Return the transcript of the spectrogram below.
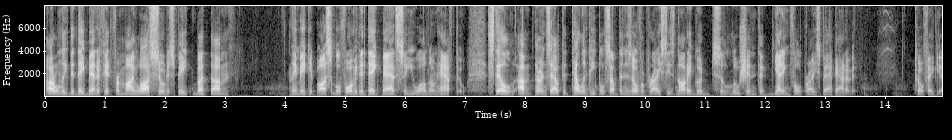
Not only did they benefit from my loss, so to speak, but um, they make it possible for me to take baths so you all don't have to. Still, um, turns out that telling people something is overpriced is not a good solution to getting full price back out of it. Go figure.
